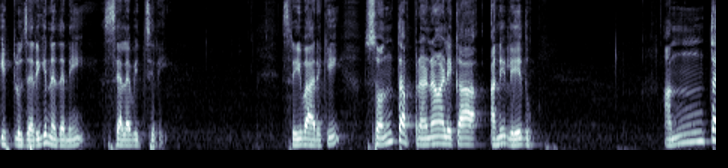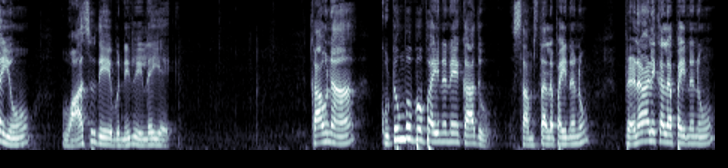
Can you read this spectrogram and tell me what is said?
ఇట్లు జరిగినదని సెలవిచ్చిరి. శ్రీవారికి సొంత ప్రణాళిక అని లేదు. అంతయం వాసుదేవుని లీలయే. కావున కుటుంబపు పైననే కాదు సంస్థలపైనను ప్రణాళికలపైనను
